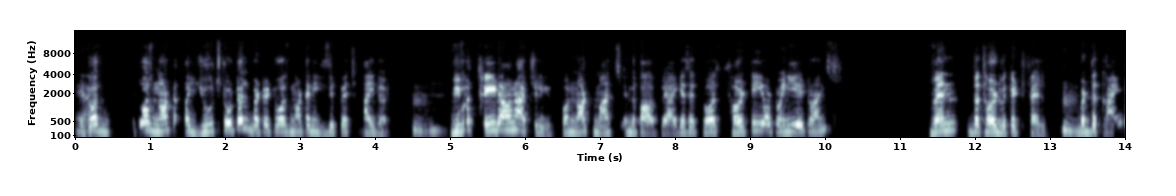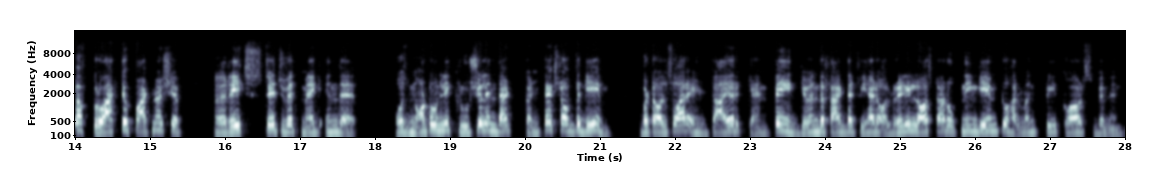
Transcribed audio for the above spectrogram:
Yeah. It was it was not a huge total, but it was not an easy pitch either. Hmm. We were three down actually for not much in the power play. I guess it was 30 or 28 runs when the third wicket fell. Hmm. But the kind of proactive partnership uh, Rach stitched with Meg in there was not only crucial in that context of the game, but also our entire campaign, given the fact that we had already lost our opening game to Harmanpreet Kaur's women,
